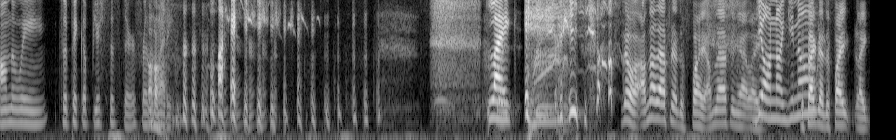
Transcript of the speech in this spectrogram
on the way to pick up your sister for the Oh. wedding. like, like no, I'm not laughing at the fight. I'm laughing at like yo, no, you know, the fact that the fight like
